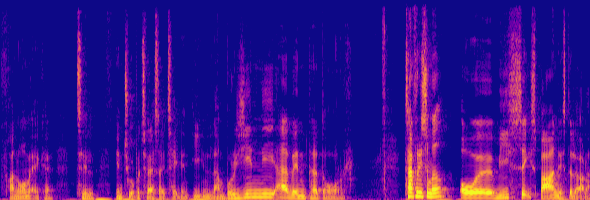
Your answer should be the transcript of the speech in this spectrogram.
fra Nordamerika til en tur på tværs af Italien i en Lamborghini Aventador. Tak fordi I så med, og øh, vi ses bare næste lørdag.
